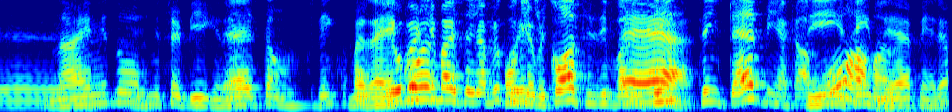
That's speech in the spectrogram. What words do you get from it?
É, Nine do é, Mr. Big, É, né? então, tem com o Mas aí Gilbert, mas você já viu com o Rich. Cottes e fazer É. sem, sem tapping aquela Sim, porra, sem mano? tapping. Ele é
